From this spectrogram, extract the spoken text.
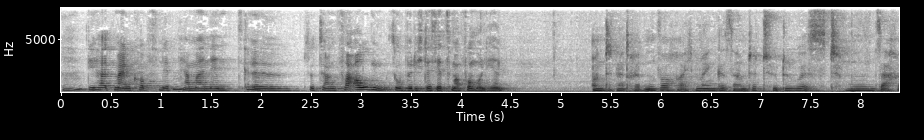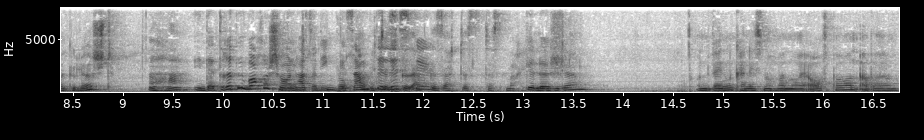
mhm. die hat mein Kopf nicht permanent genau. äh, sozusagen vor Augen. So würde ich das jetzt mal formulieren. Und in der dritten Woche habe ich meine gesamte To-Doist-Sache gelöscht. Aha, in der dritten Woche schon hast du die Woche gesamte ich Liste gesagt, gesagt, das, das mache ich gelöscht. wieder. Und wenn, kann ich es nochmal neu aufbauen, aber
